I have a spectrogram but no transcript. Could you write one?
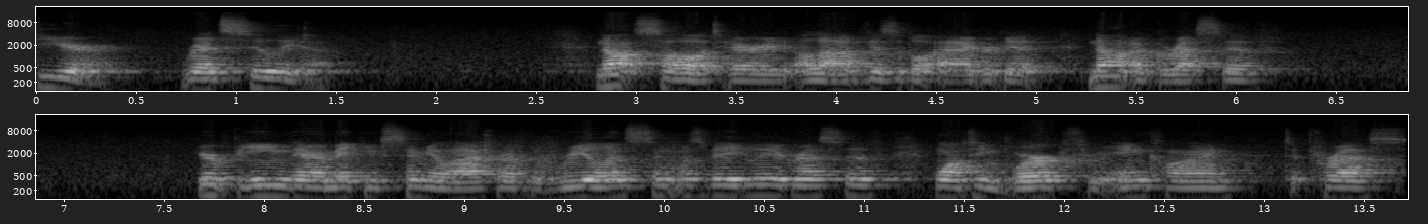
here, red cilia. Not solitary, allowed visible aggregate, not aggressive, your being there making simulacra of the real instant was vaguely aggressive, wanting work through incline to press.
